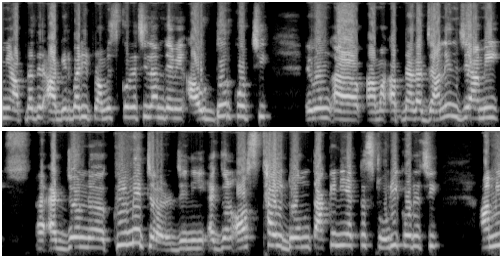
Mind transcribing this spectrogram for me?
আমি আপনাদের আগের বারই প্রমিস করেছিলাম যে আমি আউটডোর করছি এবং আপনারা জানেন যে আমি একজন ক্রিমেটার যিনি একজন অস্থায়ী ডোম, তাকে নিয়ে একটা স্টোরি করেছি। আমি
